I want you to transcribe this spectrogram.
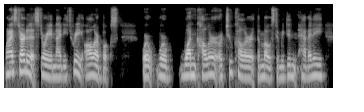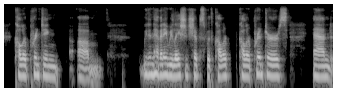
When I started at Storey in 93, all our books were, were one color or two color at the most. And we didn't have any color printing. Um, we didn't have any relationships with color, color printers. And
